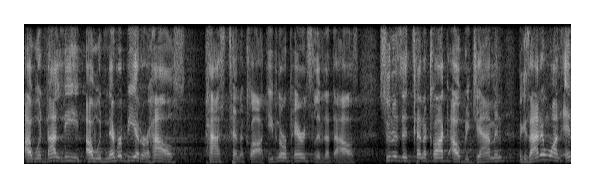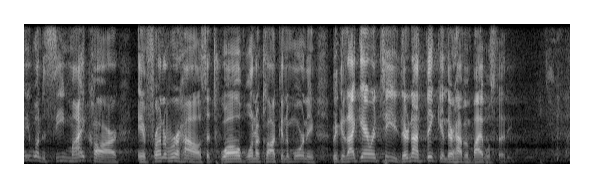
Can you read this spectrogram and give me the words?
I would not leave. I would never be at her house past 10 o'clock, even though her parents lived at the house. As soon as it's 10 o'clock, I'll be jamming because I didn't want anyone to see my car in front of her house at 12, 1 o'clock in the morning because I guarantee you they're not thinking they're having Bible study.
